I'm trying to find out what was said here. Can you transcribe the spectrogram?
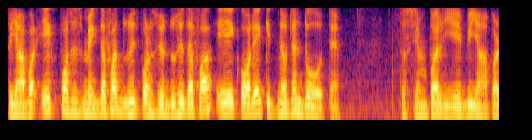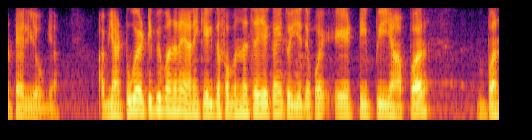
तो यहाँ पर एक प्रोसेस में एक दफ़ा दूसरी प्रोसेस में दूसरी दफ़ा एक और एक कितने होते हैं? दो होते हैं। तो सिंपल ये भी यहाँ पर टैली हो गया। अब यहाँ टू ए टी पी बन रहे हैं, यानी कि एक दफ़ा बनना चाहिए कहीं तो ये देखो ए टी पी यहाँ पर बन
